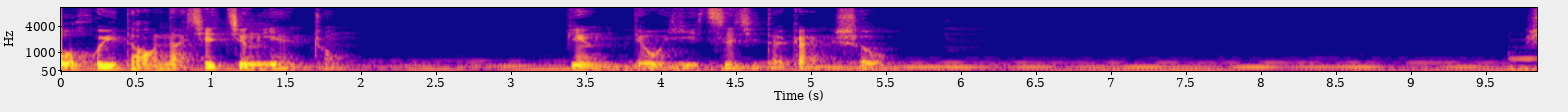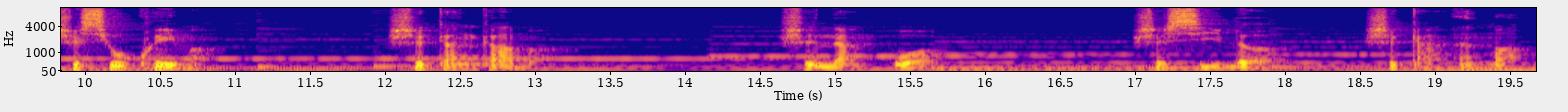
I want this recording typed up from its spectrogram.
我回到那些经验中，并留意自己的感受：是羞愧吗？是尴尬吗？是难过？是喜乐？是感恩吗？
